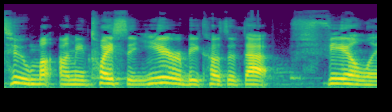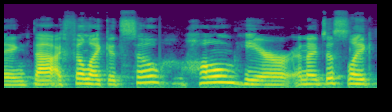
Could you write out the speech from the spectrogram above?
two. I mean, twice a year because of that feeling that I feel like it's so home here, and I just like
